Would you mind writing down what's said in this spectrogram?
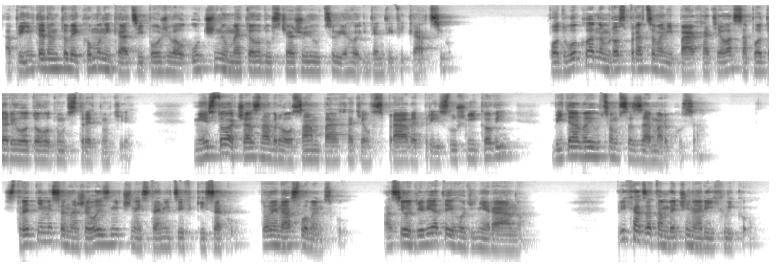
a pri internetovej komunikácii používal účinnú metódu stiažujúcu jeho identifikáciu. Po dôkladnom rozpracovaní páchateľa sa podarilo dohodnúť stretnutie. Miesto a čas navrhol sám páchateľ v správe príslušníkovi, vydávajúcom sa za Markusa. Stretneme sa na železničnej stanici v Kisaku, to je na Slovensku, asi o 9 hodine ráno. Prichádza tam väčšina rýchlikov,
